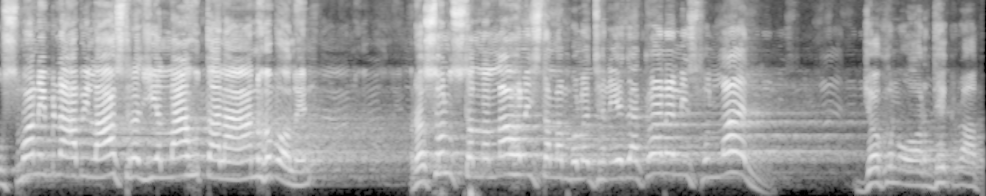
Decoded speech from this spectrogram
উসমান ইবনা আবিলাস রাজিয়াল্লাহু তালা আনহু বলেন, রসুল আলাইহি সাল্লাম বলেছেন এ জাকানা নিসফুল্লাইল যখন অর্ধেক রাত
